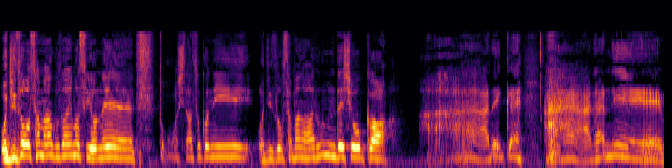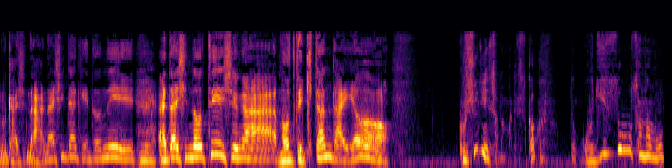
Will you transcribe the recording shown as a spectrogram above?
お地蔵様ございますよね。どうしてあそこにお地蔵様があるんでしょうか。あああれかい。あああらね。昔の話だけどね。私の亭主が持ってきたんだよ。ご主人様がですか？お地蔵様持っ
